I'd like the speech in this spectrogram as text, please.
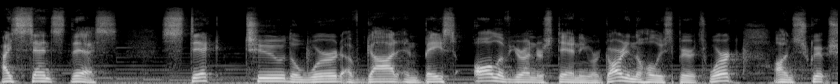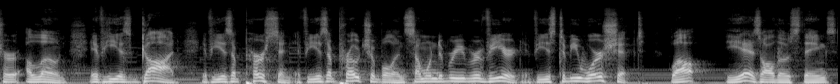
I sense this." Stick to the Word of God and base all of your understanding regarding the Holy Spirit's work on Scripture alone. If He is God, if He is a person, if He is approachable and someone to be revered, if He is to be worshiped, well, He is all those things,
